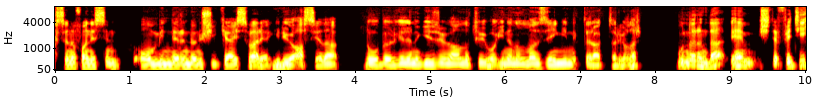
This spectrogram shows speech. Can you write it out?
Xenofanes'in 10 binlerin dönüş hikayesi var ya. Gidiyor Asya'da doğu bölgelerini geziyor ve anlatıyor. O inanılmaz zenginlikleri aktarıyorlar. Bunların da hem işte fetih,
